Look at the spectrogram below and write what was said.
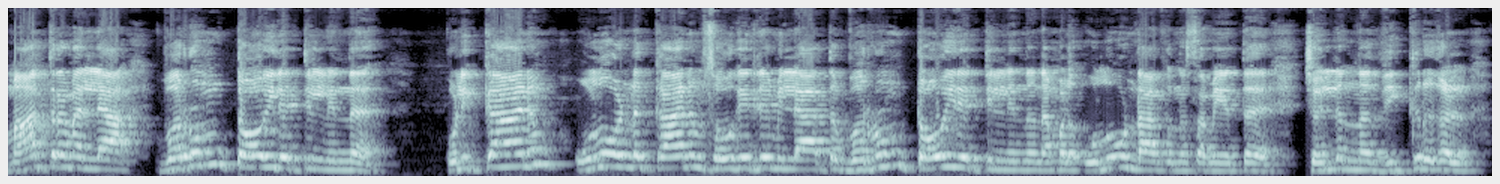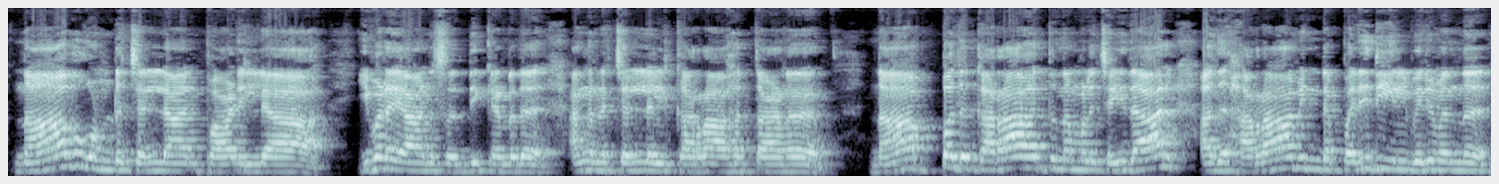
മാത്രമല്ല വെറും ടോയ്ലറ്റിൽ നിന്ന് കുളിക്കാനും ഉളു എടുക്കാനും സൗകര്യമില്ലാത്ത വെറും ടോയ്ലറ്റിൽ നിന്ന് നമ്മൾ ഉളു ഉണ്ടാക്കുന്ന സമയത്ത് ചൊല്ലുന്ന ദിക്റുകൾ നാവ് കൊണ്ട് ചെല്ലാൻ പാടില്ല. ഇവിടെയാണ് ശ്രദ്ധിക്കേണ്ടത്. അങ്ങനെ ചൊല്ലൽ കറാഹത്താണ്. നാൽപ്പത് കറാഹത്ത് നമ്മൾ ചെയ്താൽ അത് ഹറാമിന്റെ പരിധിയിൽ വരുമെന്ന്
